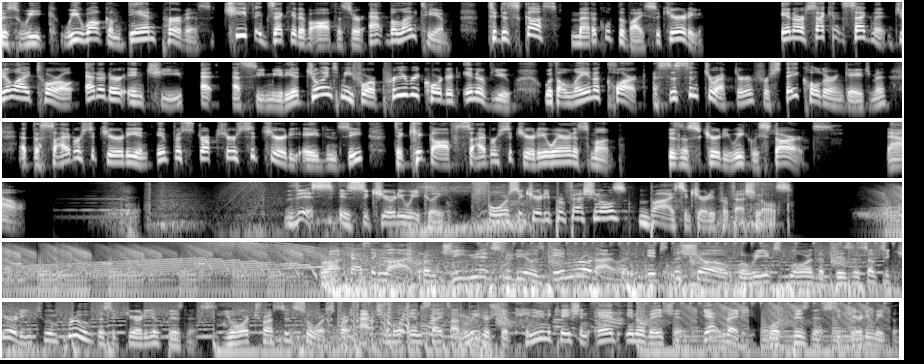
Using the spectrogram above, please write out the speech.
This week, we welcome Dan Purvis, Chief Executive Officer at Velentium, to discuss medical device security. In our second segment, Jill Aitoro, Editor in Chief at SC Media, joins me for a pre recorded interview with Alaina Clark, Assistant Director for Stakeholder Engagement at the Cybersecurity and Infrastructure Security Agency, to kick off Cybersecurity Awareness Month. Business Security Weekly starts now. This is Security Weekly for security professionals by security professionals. Broadcasting live from G Unit Studios in Rhode Island, it's the show where we explore the business of security to improve the security of business. Your trusted source for actionable insights on leadership, communication, and innovation. Get ready for Business Security Weekly.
